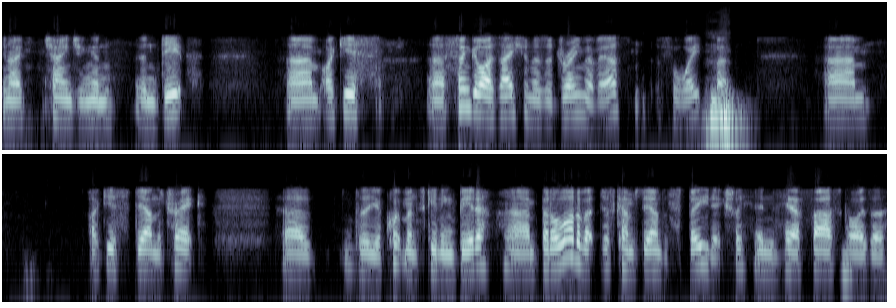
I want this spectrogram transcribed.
you know changing in in depth. Um, I guess uh, singularization is a dream of ours for wheat, but um, I guess down the track, uh, the equipment's getting better, um, but a lot of it just comes down to speed actually, and how fast guys are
